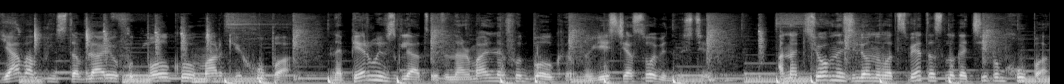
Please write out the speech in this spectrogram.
Я вам представляю футболку марки Хупа. На первый взгляд это нормальная футболка, но есть и особенности. Она темно-зеленого цвета с логотипом Хупа.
